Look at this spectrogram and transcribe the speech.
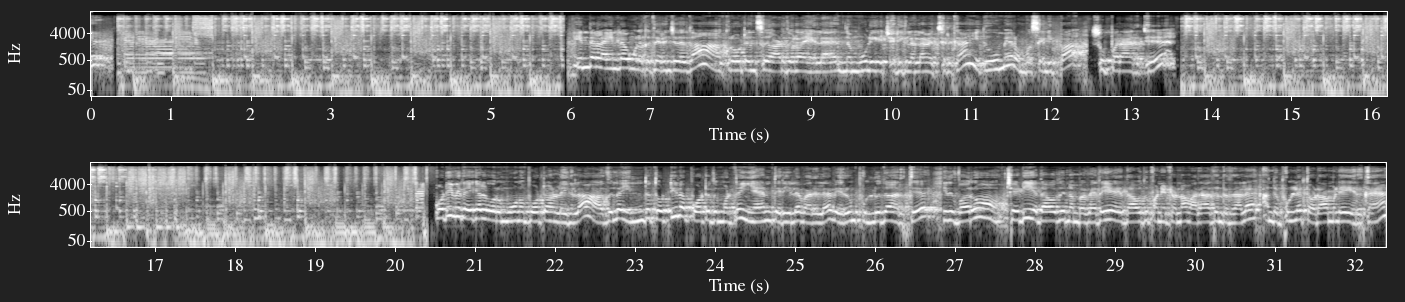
இந்த லைனில் உங்களுக்கு தெரிஞ்சது தான் குரோட்டன்ஸு அடுத்தோட இலை இந்த மூலிகை செடிகள் எல்லாம் வச்சுருக்கேன். இதுவுமே ரொம்ப செழிப்பாக சூப்பராக இருக்குது கொடி விதைகள் ஒரு மூணு போட்டோம் இல்லைங்களா? அதில் இந்த தொட்டியில் போட்டது மட்டும் ஏன்னு தெரியல வரல. வெறும் புல்லு தான் இருக்குது இது வரும் செடி ஏதாவது நம்ம விதையை ஏதாவது பண்ணிட்டோம்னா வராதுன்றதுனால அந்த புல்லை தொடாமலே இருக்கேன்.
